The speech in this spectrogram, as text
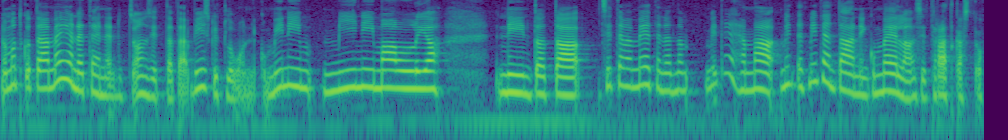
No mutta kun tämä meidän eteinen nyt on sitten tätä 50-luvun niin mini, minimallia, niin tota, sitten mä mietin, että no, mitenhän mä, että miten tämä niin meillä on sitten ratkaistu.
